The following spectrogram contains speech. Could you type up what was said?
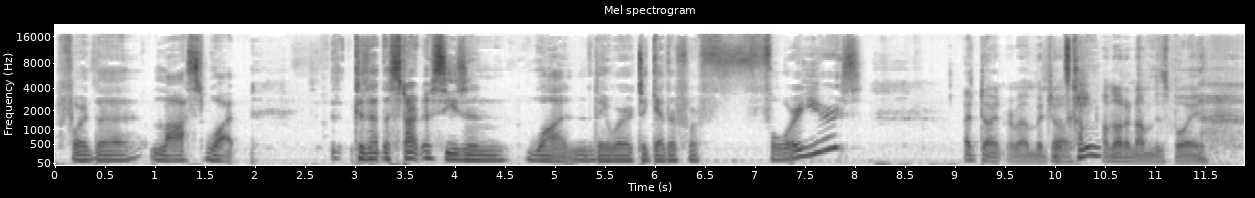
for the last what? Because at the start of season one, they were together for four years? I don't remember, So Josh. it's coming- I'm not a numbers boy.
